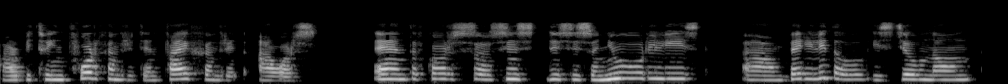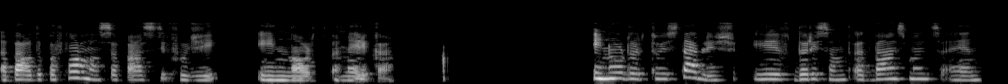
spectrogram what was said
are between 400 and 500 hours. And of course, uh, since this is a new release, um, very little is still known about the performance of Aztec Fuji in North America. In order to establish if the recent advancements and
